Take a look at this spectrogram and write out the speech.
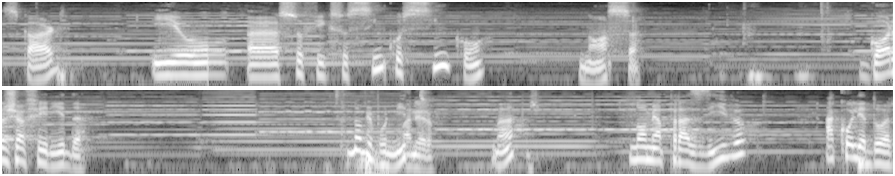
scarred. E o ah, sufixo 55, nossa. Gorja ferida. Que nome bonito, Maneiro. né? Nome aprazível, acolhedor.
